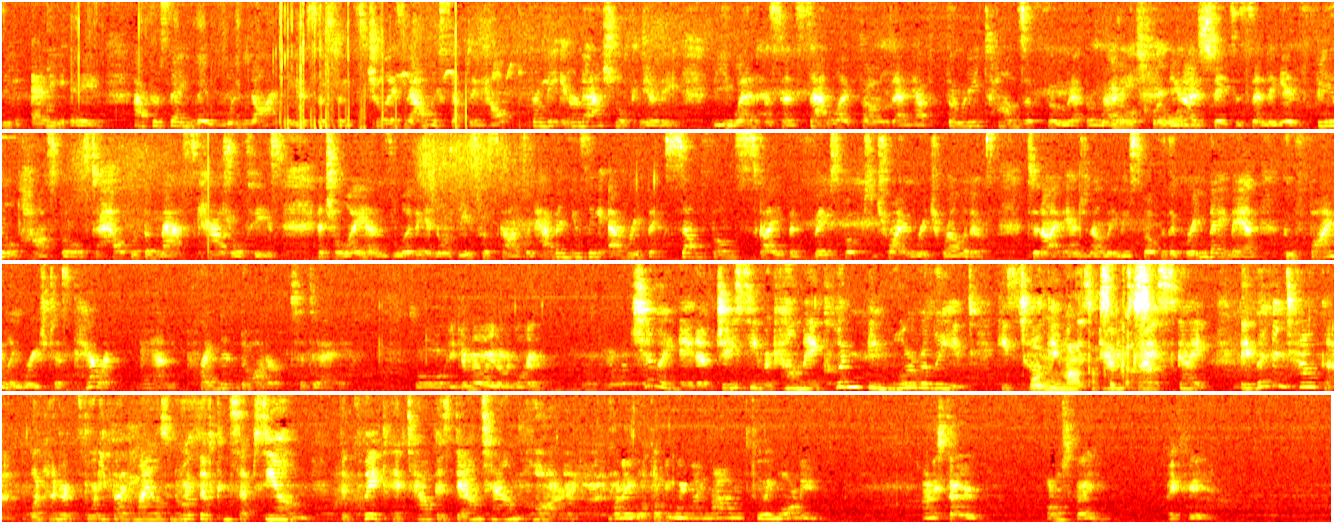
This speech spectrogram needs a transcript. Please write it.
see any aid. After saying they would not need assistance, Chile is now accepting help from the international community. The UN has sent satellite phones and have 30 tons of food at the ready. The United States is sending in field hospitals to help with the mass casualties. And Chileans living in northeast Wisconsin have been using everything cell phones, Skype, and Facebook to try and reach relatives. Tonight, Anjanette Levy spoke with a Green Bay man who finally reached his parent and pregnant daughter today. So, ¿Y quién me va a ir a recoger? Chile native J.C. Riquelme couldn't be more relieved. He's talking with his parents via Skype. They live in Talca, 145 miles north of Concepcion. The quake hit Talca's downtown hard. When I go talking with my mom today morning, and I started almost crying. I feel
